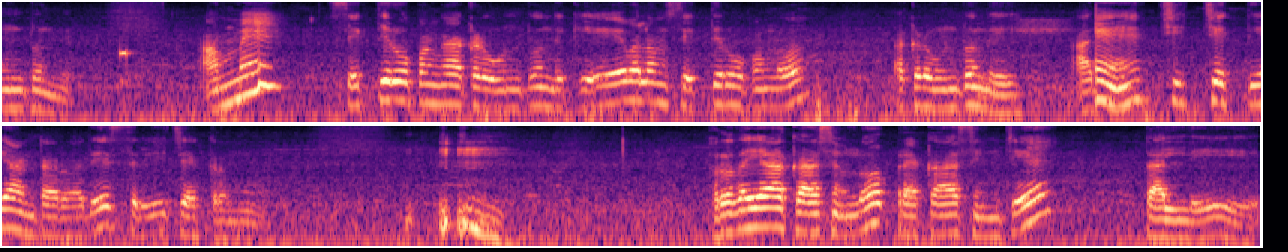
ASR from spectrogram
ఉంటుంది. అమ్మే శక్తి రూపంగా అక్కడ ఉంటుంది. కేవలం శక్తి రూపంలో అక్కడ ఉంటుంది. అదే చిచ్చక్తి అంటారు. అదే శ్రీచక్రము. హృదయాకాశంలో ప్రకాశించే తల్లి.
